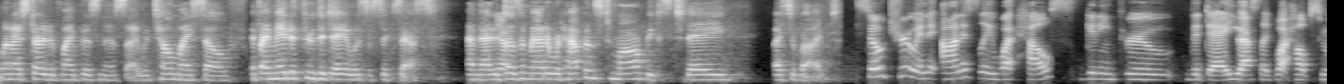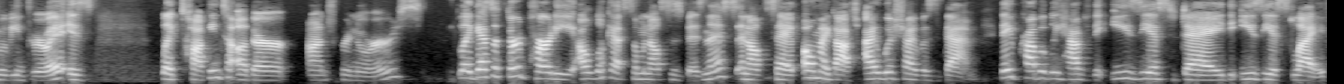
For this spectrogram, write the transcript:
when i started my business i would tell myself if i made it through the day it was a success. And that it doesn't matter what happens tomorrow because today i survived so true. And honestly, what helps getting through the day, you asked like what helps moving through it is like talking to other entrepreneurs. Like as a third party, I'll look at someone else's business and I'll say, oh my gosh, I wish I was them. They probably have the easiest day, the easiest life.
